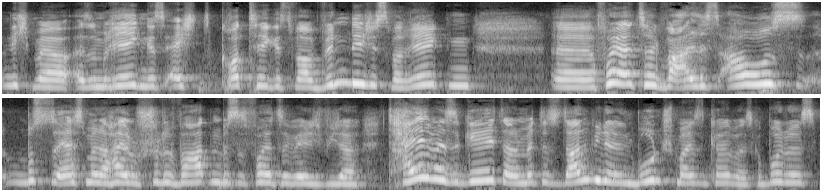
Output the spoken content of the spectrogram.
nicht mehr. Also im Regen ist echt grottig, es war windig, es war Regen. Äh, Feuerzeug war alles aus. Musste erstmal eine halbe Stunde warten, bis das Feuerzeug wirklich wieder teilweise geht, damit es dann wieder in den Boden schmeißen kann, weil es kaputt ist.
